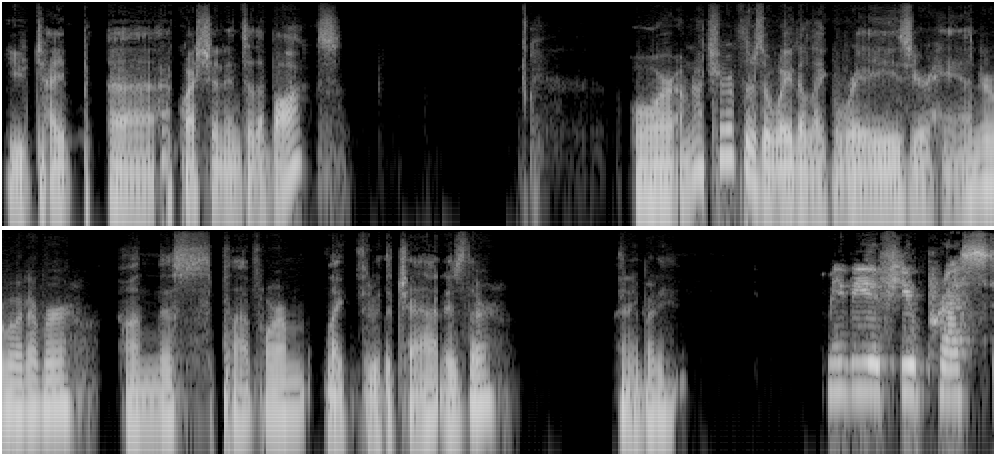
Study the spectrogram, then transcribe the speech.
you type uh, a question into the box or I'm not sure if there's a way to like raise your hand or whatever on this platform, like through the chat? Is there? Anybody? Maybe if you press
